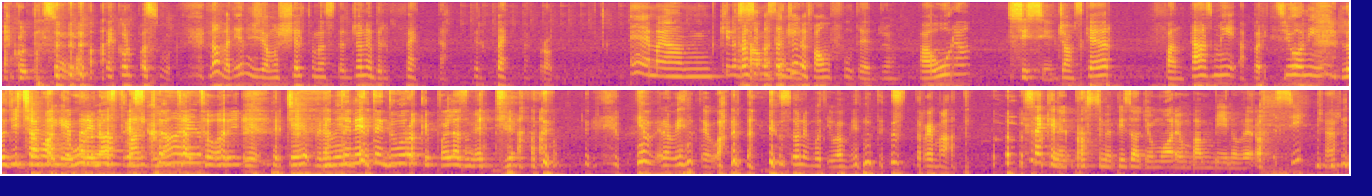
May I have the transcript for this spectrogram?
è colpa sua. è colpa sua. No, ma noi ci siamo scelti una stagione perfetta, perfetta proprio. Eh, ma mm, chi lo La prossima stagione fa un footage, paura, Sì, sì. jumpscare, fantasmi, apparizioni. Lo diciamo anche che per i urla, nostri ascoltatori. e perché veramente... Tenete duro che poi la smettiamo. Io veramente, guarda, io sono emotivamente stremata. Sai che nel prossimo episodio muore un bambino, vero? Sì, certo,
